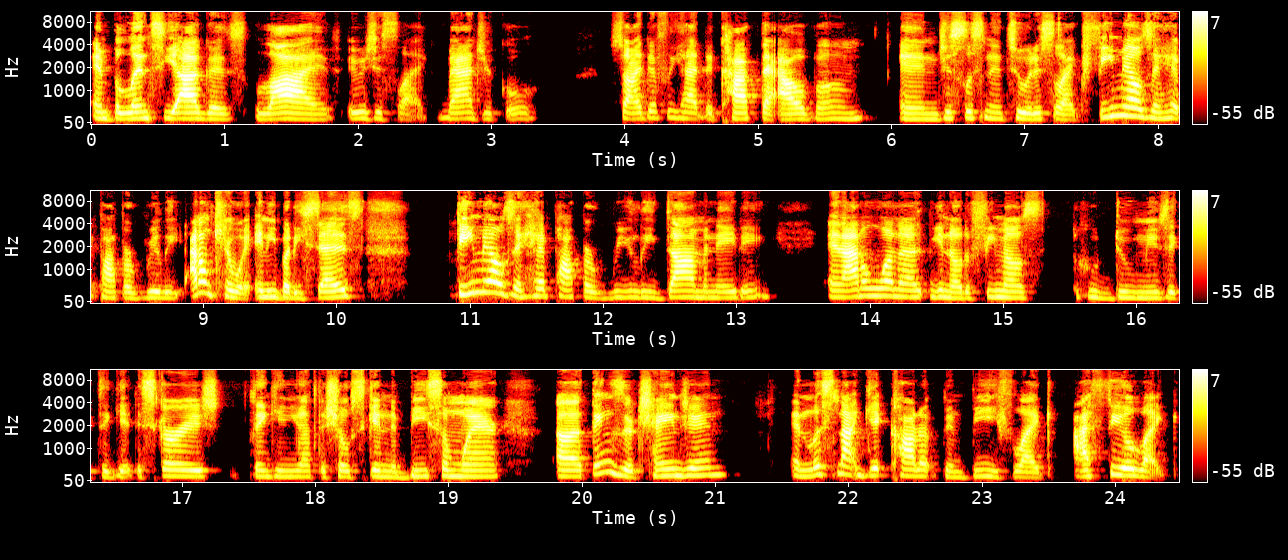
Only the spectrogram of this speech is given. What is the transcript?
and balenciagas live it was just like magical. So i definitely had to cop the album and just listening to it it's like females in hip-hop are really i don't care what anybody says females in hip-hop are really dominating. And i don't want to you know the females who do music to get discouraged thinking you have to show skin to be somewhere. Uh things are changing and let's not get caught up in beef like i feel like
